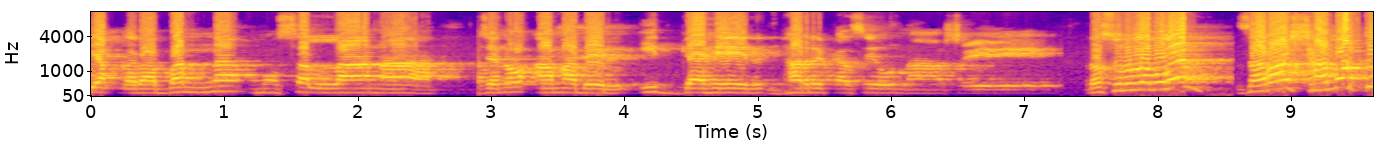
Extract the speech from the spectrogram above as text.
ইয়াকরাবান্না মুসাল্লানা যেন আমাদের ঈদগাহের ধারের কাছেও না আসে। রাসূলুল্লাহ বলেন, যারা সামর্থ্য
